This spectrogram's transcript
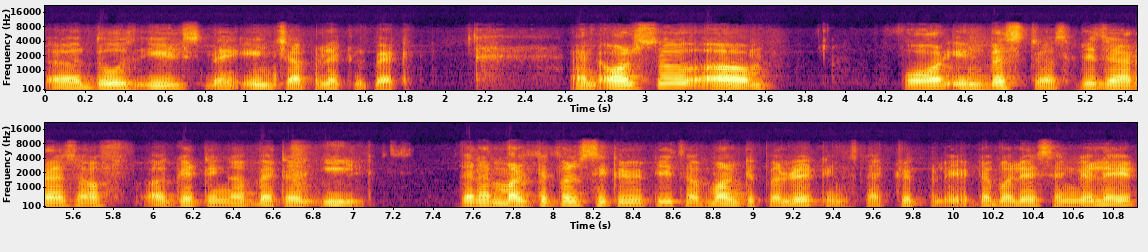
those yields may inch up a little bit. And also um, for investors desirous of uh, getting a better yield, there are multiple securities of multiple ratings like AAA, AA, single A,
